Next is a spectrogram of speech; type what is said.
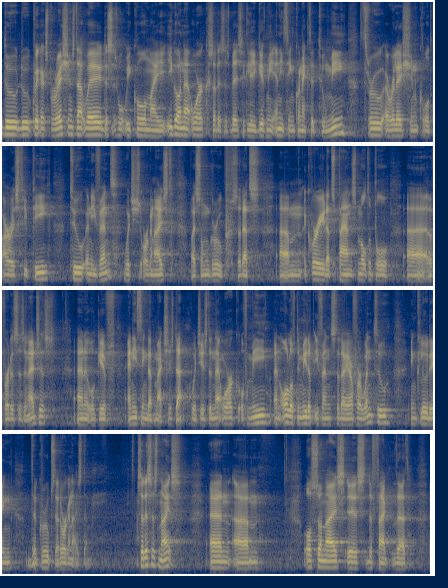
do, do quick explorations that way. This is what we call my ego network. So this is basically give me anything connected to me through a relation called RSVP to an event, which is organized by some group. So that's um, a query that spans multiple uh, vertices and edges, and it will give anything that matches that, which is the network of me and all of the meetup events that I ever went to, including the groups that organized them. So this is nice, and um, also nice is the fact that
